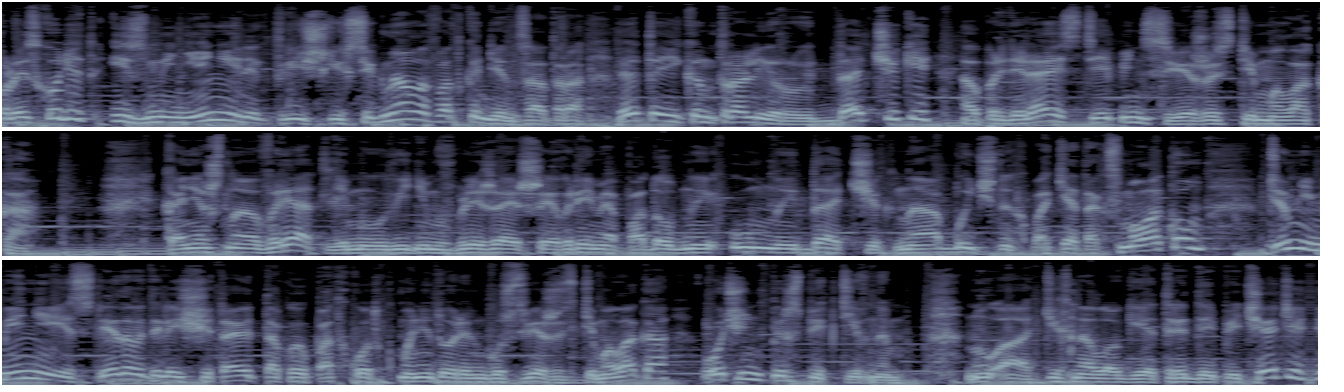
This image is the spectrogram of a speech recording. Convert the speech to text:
происходит изменение электрических сигналов от конденсатора. Это и контролируют датчики, определяя степень свежести молока. Конечно, вряд ли мы увидим в ближайшее время подобный умный датчик на обычных пакетах с молоком, тем не менее исследователи считают такой подход к мониторингу свежести молока очень перспективным. Ну а технология 3D-печати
